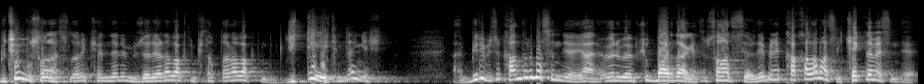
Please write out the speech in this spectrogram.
Bütün bu sanatçıların kendilerinin müzelerine baktım, kitaplarına baktım. Ciddi eğitimden geçtim. Yani biri bizi kandırmasın diye yani önüme şu bardağı getirip sanat eseri diye beni kakalamasın, keklemesin diye.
